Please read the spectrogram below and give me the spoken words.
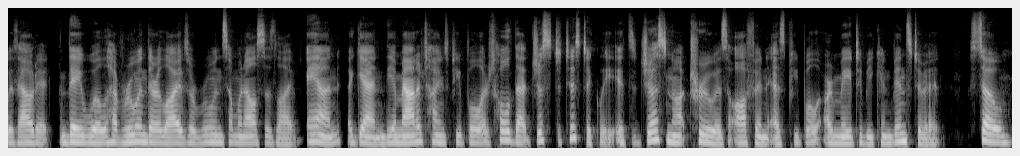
Without it, they will have ruined their lives or ruined someone else's life. And again, the amount of times people are told that just statistically, it's just not true as often as people are made to be convinced of it. So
